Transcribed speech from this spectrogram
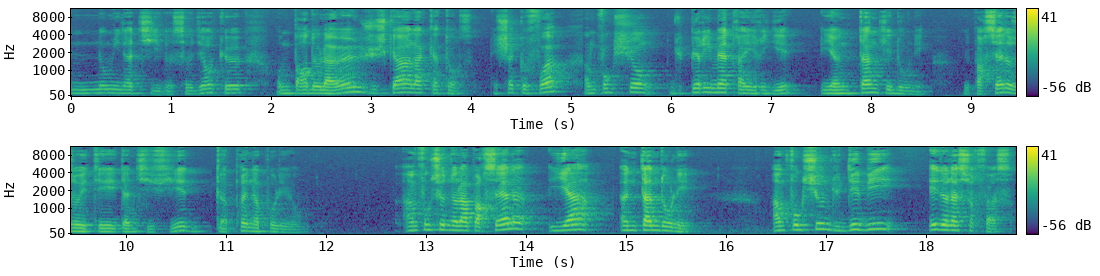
nominative. Ça veut dire que on part de la 1 jusqu'à la 14. Et chaque fois, en fonction du périmètre à irriguer, il y a un temps qui est donné. Les parcelles ont été identifiées d'après Napoléon. En fonction de la parcelle, il y a un temps donné. En fonction du débit et de la surface.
